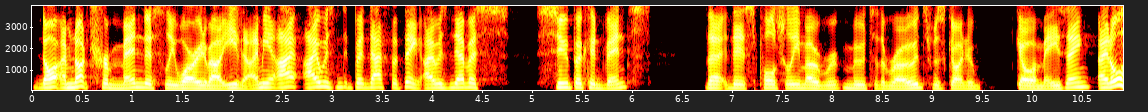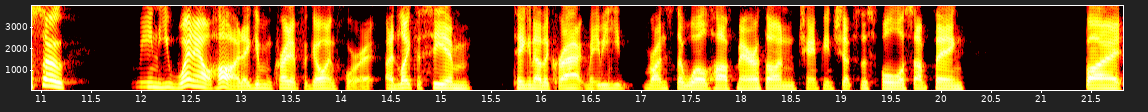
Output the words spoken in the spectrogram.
no, I'm not tremendously worried about either. I mean, I, I was, but that's the thing. I was never s- super convinced that this Paul Chelimo r- move to the roads was going to go amazing. And also, I mean, he went out hard. I give him credit for going for it. I'd like to see him take another crack. Maybe he runs the World Half Marathon Championships this fall or something. But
